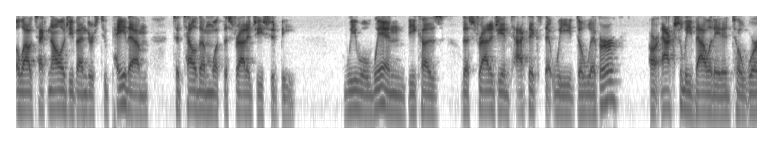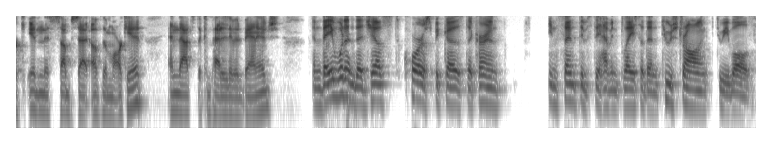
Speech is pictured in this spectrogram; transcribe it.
allow technology vendors to pay them to tell them what the strategy should be. We will win because the strategy and tactics that we deliver are actually validated to work in this subset of the market. And that's the competitive advantage and they wouldn't adjust course because the current incentives they have in place are then too strong to evolve.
